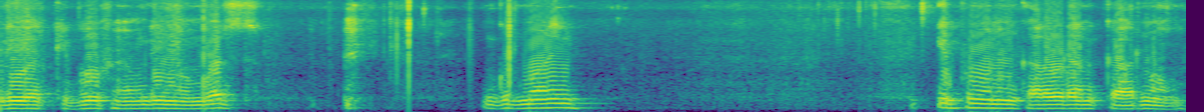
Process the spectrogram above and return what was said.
dear Kibu family members good morning ఇప్పుడు మనం కలవడానికి కారణం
